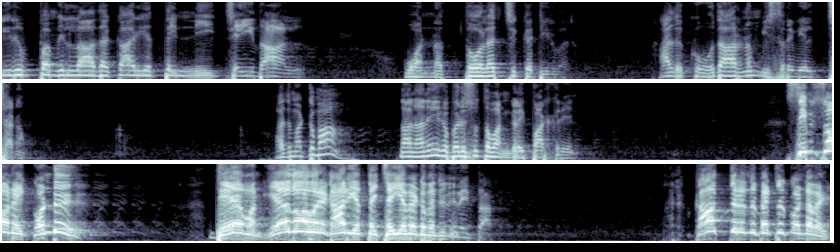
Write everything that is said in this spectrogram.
விருப்பமில்லாத காரியத்தை நீ செய்தால் உன்னை தொலைச்சு கட்டிடுவார். அதுக்கு உதாரணம் இஸ்ரவேல் ஜனம். அது மட்டுமா? நான் அநேக பரிசுத்தவான்களை பார்க்கிறேன். சிம்சோனை கொண்டு தேவன் ஏதோ ஒரு காரியத்தை செய்ய வேண்டும் என்று நினைத்தார். காத்திருந்து பெற்றுக்கொண்டவள்.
